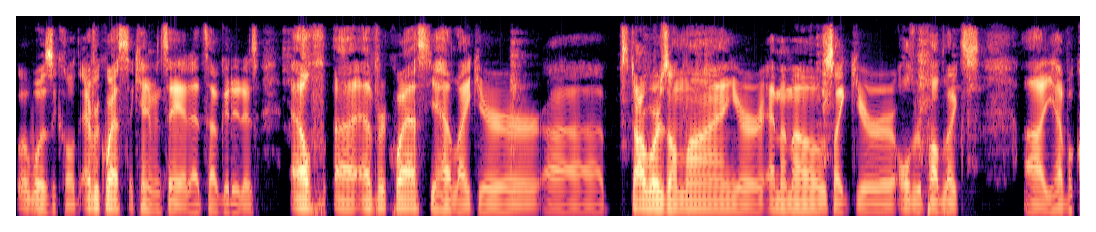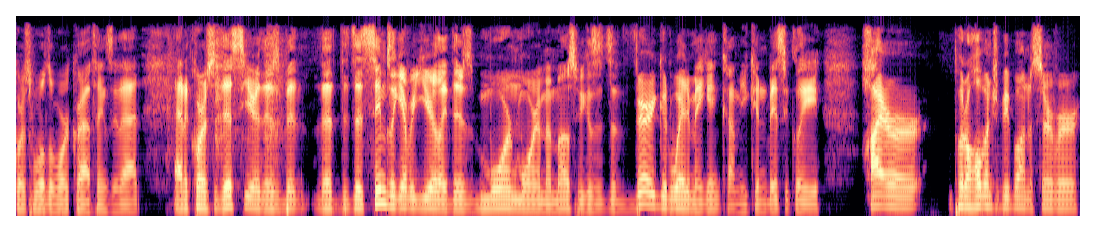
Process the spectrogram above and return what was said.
What was it called? EverQuest. I can't even say it. That's how good it is. Elf, uh, EverQuest. You had like your uh, Star Wars Online, your MMOs, like your Old Republics. Uh, you have, of course, World of Warcraft, things like that. And of course, this year there's been. The, the, it seems like every year, like there's more and more MMOs because it's a very good way to make income. You can basically hire, put a whole bunch of people on a server,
